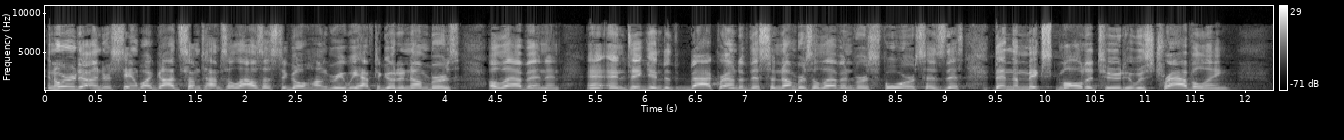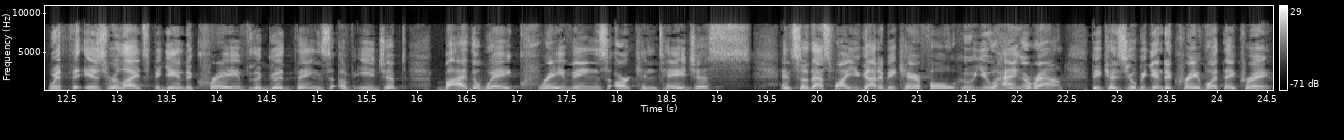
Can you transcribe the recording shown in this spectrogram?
In order to understand why God sometimes allows us to go hungry, we have to go to Numbers 11 and, and, and, dig into the background of this. So, Numbers 11, verse 4 says this Then the mixed multitude who was traveling with the Israelites began to crave the good things of Egypt. By the way, cravings are contagious. And so that's why you got to be careful who you hang around because you'll begin to crave what they crave.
